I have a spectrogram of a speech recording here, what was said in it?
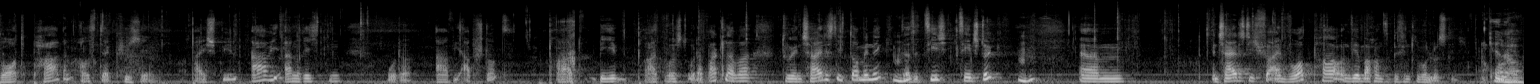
Wortpaaren aus der Küche. Beispiel A wie anrichten oder A wie Absturz. Brat, B, Bratwurst oder Baklava. Du entscheidest dich, Dominik, also zehn, zehn Stück. Ähm, entscheidest dich für ein Wortpaar und wir machen uns ein bisschen drüber lustig. Genau. Okay,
